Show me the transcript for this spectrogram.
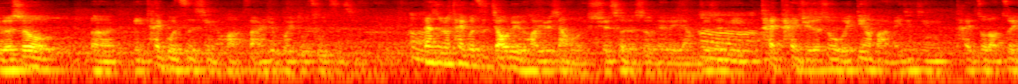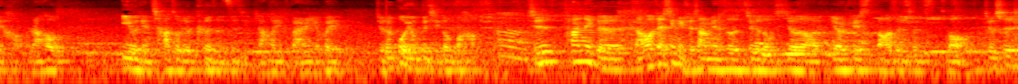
有的时候，呃，你太过自信的话，反而就不会督促自己。但是说太过自焦虑的话，就像我学车的时候那个一样，就是你太太觉得说我一定要把每件事情太做到最好，然后一有点差错就苛责自己，然后反而也会觉得过犹不及都不好。嗯，其实他那个，然后在心理学上面说这个东西叫做 Yerkes Law，就是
